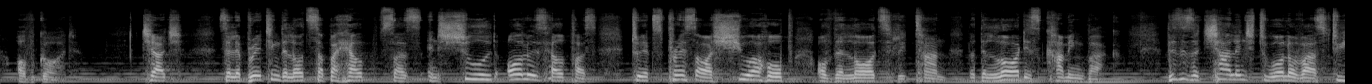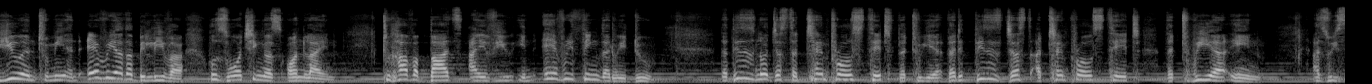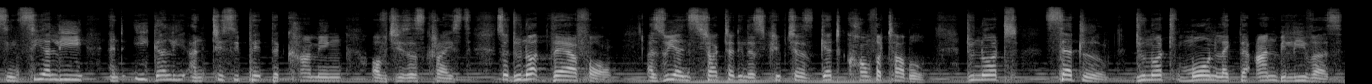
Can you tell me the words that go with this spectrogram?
of God. Church, celebrating the Lord's Supper helps us and should always help us to express our sure hope of the Lord's return, that the Lord is coming back. This is a challenge to all of us, to you and to me and every other believer who's watching us online, to have a bird's eye view in everything that we do. That this is not just a temporal state that we are, that this is just a temporal state that we are in as we sincerely and eagerly anticipate the coming of Jesus Christ. So do not, therefore, as we are instructed in the scriptures, get comfortable. Do not settle. Do not mourn like the unbelievers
